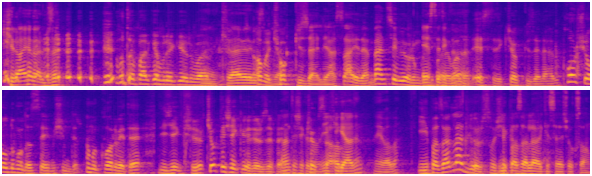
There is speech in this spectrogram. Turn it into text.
Kiraya ver bize. Otoparka bırakıyorum abi. Aynen, kiraya verebilirsin. Ama çok güzel ya sahiden. Ben seviyorum bu Estetik değil mi? arabaları. Estetik çok güzel abi. Porsche oldum olası sevmişimdir. Ama Corvette diyecek bir şey yok. Çok teşekkür ediyoruz efendim. Ben teşekkür çok ederim. İyi sağ ki geldin. Eyvallah. İyi pazarlar diliyoruz. Hoşça İyi pazarlar herkese. Çok sağ olun.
